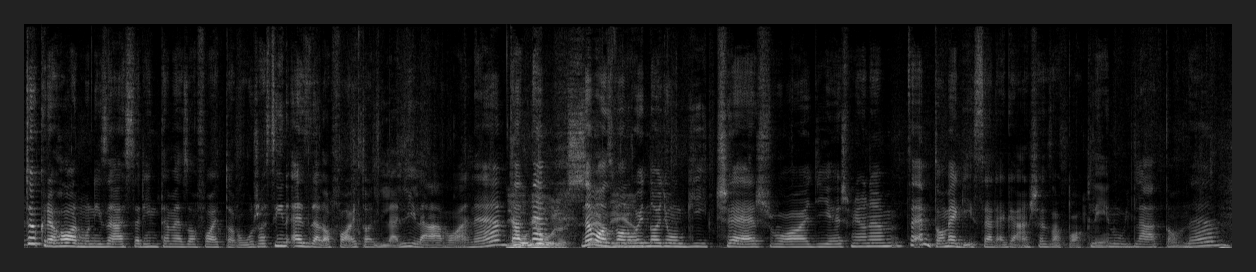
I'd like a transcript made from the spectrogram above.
tökre harmonizál szerintem ez a fajta rózsaszín ezzel a fajta lila, lilával, nem? Jó- nem, jól összejön, nem az van, igen. hogy nagyon gicses vagy ilyesmi, hanem nem tudom, egész elegáns ez a paklén, úgy látom, nem?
